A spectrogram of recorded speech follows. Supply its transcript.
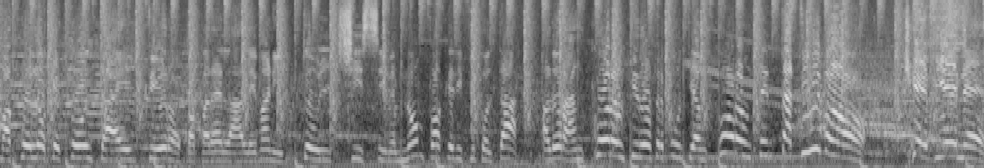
ma quello che conta è il tiro e Paparella ha le mani dolcissime, non poche difficoltà. Allora ancora un tiro da tre punti, ancora un tentativo che viene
